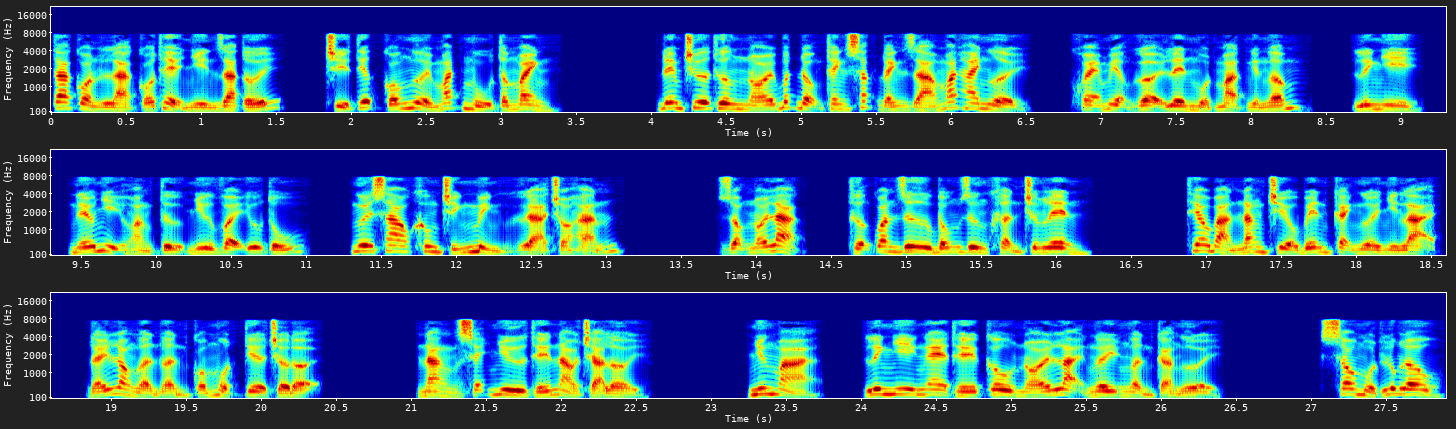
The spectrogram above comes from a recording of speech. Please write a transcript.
ta còn là có thể nhìn ra tới, chỉ tiếc có người mắt mù tâm anh. Đêm trưa thương nói bất động thanh sắc đánh giá mắt hai người, khoe miệng gợi lên một mặt nghiêng ngẫm, Linh Nhi, nếu nhị hoàng tử như vậy ưu tú, ngươi sao không chính mình gả cho hắn. Giọng nói lạc, thượng quan dư bỗng dưng khẩn trương lên. Theo bản năng chiều bên cạnh người nhìn lại, đáy lòng ẩn ẩn có một tia chờ đợi. Nàng sẽ như thế nào trả lời. Nhưng mà, Linh Nhi nghe thế câu nói lại ngây ngẩn cả người. Sau một lúc lâu,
